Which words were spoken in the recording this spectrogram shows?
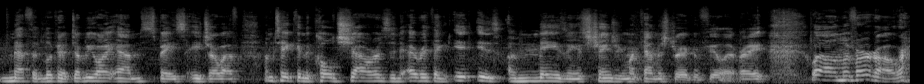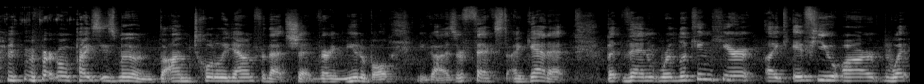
method. Look at it, W I M space H O F. I'm taking the cold showers and everything. It is amazing. It's changing my chemistry. I can feel it, right? Well, I'm a Virgo, right? I'm a Virgo Pisces moon. I'm totally down for that shit. Very mutable. You guys are fixed. I get it. But then we're looking here, like if you are what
